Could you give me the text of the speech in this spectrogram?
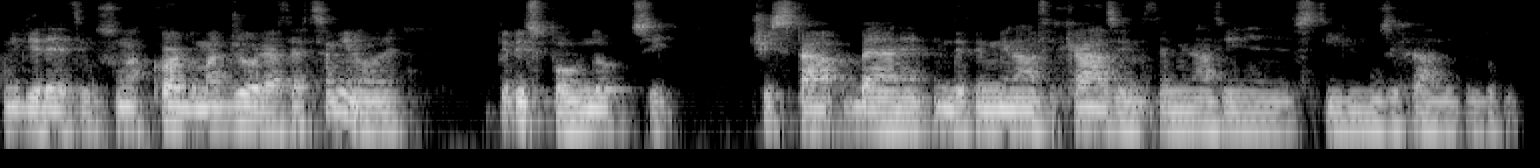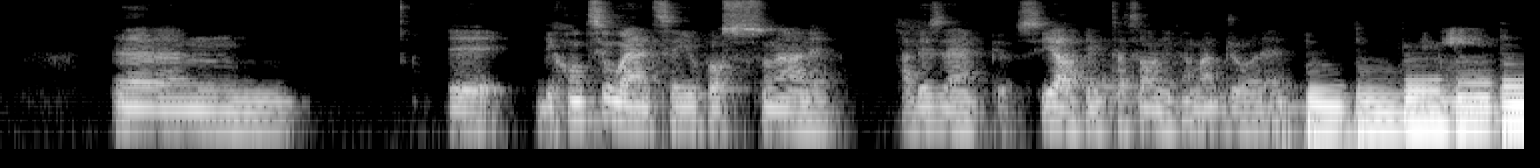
Mi direte, su un accordo maggiore la terza minore? Vi rispondo sì, ci sta bene in determinati casi, in determinati stili musicali. Ehm, e di conseguenza io posso suonare, ad esempio, sia la pentatonica maggiore di Mi,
